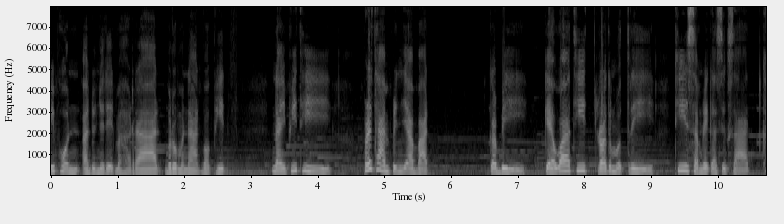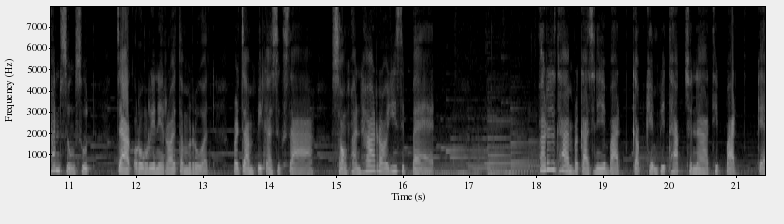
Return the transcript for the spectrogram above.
มิพล อดุลยเดชมหาราช บรมนาถบพิตรในพิธี พระทานปริญญาบัตรกระบี่ แก่ว่าที่ร้อยตำรวจตรีที่สำเร็จการศึกษาขั้นสูงสุด จากโรงเรียนในร้อยตำรวจ ประจำปีการศึกษา 2528 พระราชทานประกาศนียบัตรกับเข็มพิทักษ์ชนาธิปัตย์แก่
